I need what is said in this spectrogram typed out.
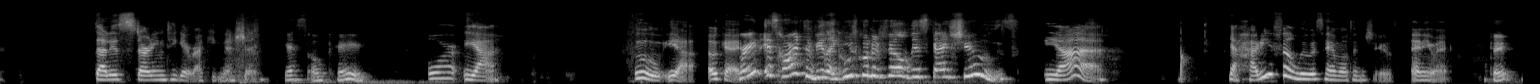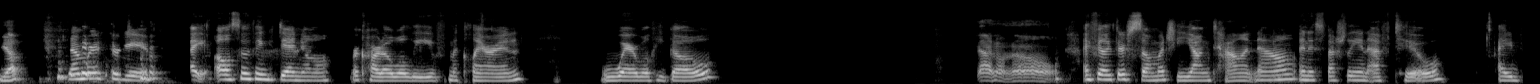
that is starting to get recognition. Yes. Okay. Or yeah. Ooh, yeah. Okay. Right. It's hard to be like, who's going to fill this guy's shoes? Yeah. Yeah. How do you fill Lewis Hamilton's shoes? Anyway, Okay. Yep. number three. I also think Daniel Ricciardo will leave McLaren. Where will he go? I don't know. I feel like there's so much young talent now, and especially in F2. I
